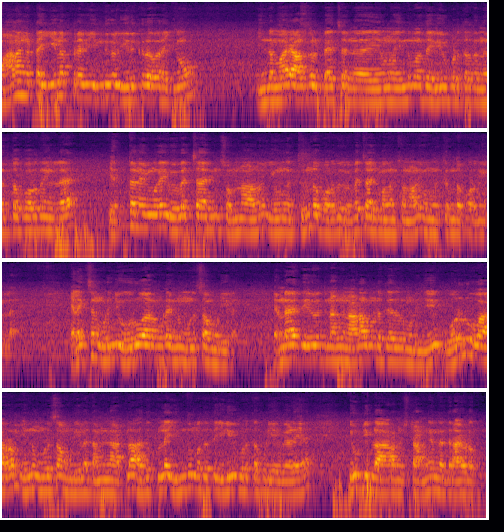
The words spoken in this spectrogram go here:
மானங்கட்ட ஈனப்பிறவி இந்துக்கள் இருக்கிற வரைக்கும் இந்த மாதிரி ஆட்கள் பேச்ச இவங்க இந்து மதத்தை இழிவுபடுத்துறதை நிறுத்த போகிறதும் இல்லை. எத்தனை முறை விபச்சாரின்னு சொன்னாலும் இவங்க திருந்த போகிறது விபச்சாரி மகன் சொன்னாலும் இவங்க திருந்த போகிறதும் இல்லை. எலெக்ஷன் முடிஞ்சு ஒரு வாரம் கூட இன்னும் முழுசாக முடியல. ரெண்டாயிரத்தி இருபத்தி நான்கு நாடாளுமன்ற தேர்தல் முடிஞ்சு ஒரு வாரம் இன்னும் முழுசாக முடியல தமிழ்நாட்டில். அதுக்குள்ளே இந்து மதத்தை இழிவுபடுத்தக்கூடிய வேலையை யூடியூப்பில் ஆரம்பிச்சிட்டானுங்க இந்த திராவிட கும்பல்.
